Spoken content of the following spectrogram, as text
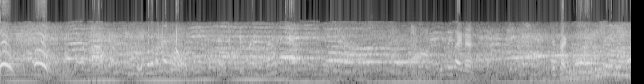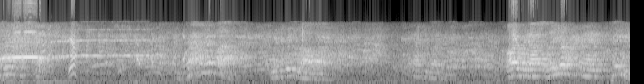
Woo! Woo! You put them in there. We'll see you later now. Just a second. Yeah. Where'd get you all at? Thank you, lady. All right, we got Leah and Katie.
